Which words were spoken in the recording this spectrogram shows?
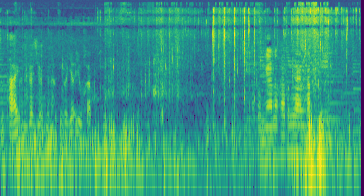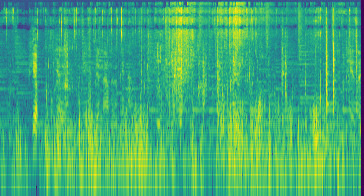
สุดท้ายอันนี้ก็เยอะอยู่นะ ก็เยอะอยู่ครับ ผล งานแล้วครับผลงานครับนี่เพียบโอเคอันนี้ก็เปลี่ยนน้ำนะครับเป็นน้ำมาเทใส่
